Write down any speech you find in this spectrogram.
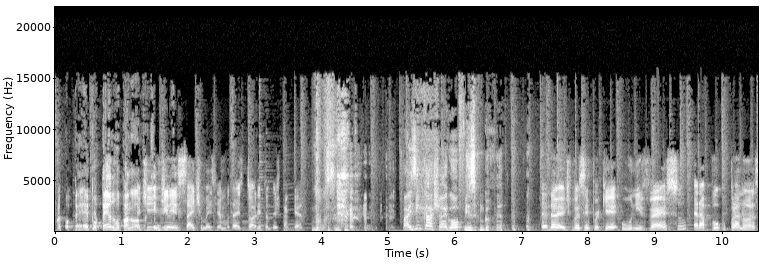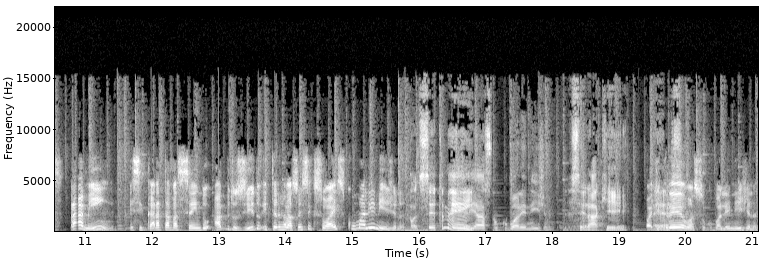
Ele- Epopeia. É epopeia do Roupa Nova, Eu quem tive um diria? insight, mas ia mudar a história, então deixa quieto. Faz encaixar igual eu fiz agora. É, Não, é tipo assim, porque o universo era pouco pra nós. Pra mim, esse cara tava sendo abduzido e tendo relações sexuais com uma alienígena. Pode ser também. Seria sucubo alienígena. Será que. Pode É. crer, uma sucuba alienígena.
